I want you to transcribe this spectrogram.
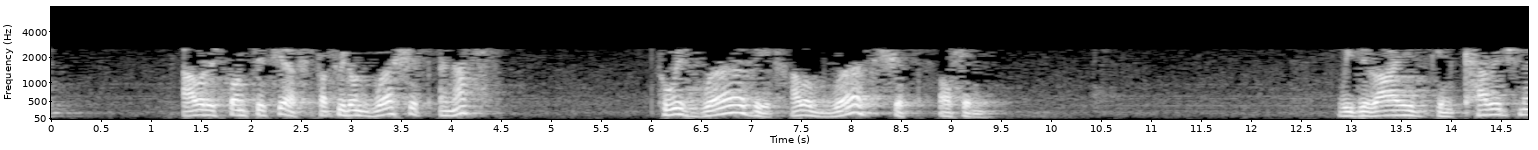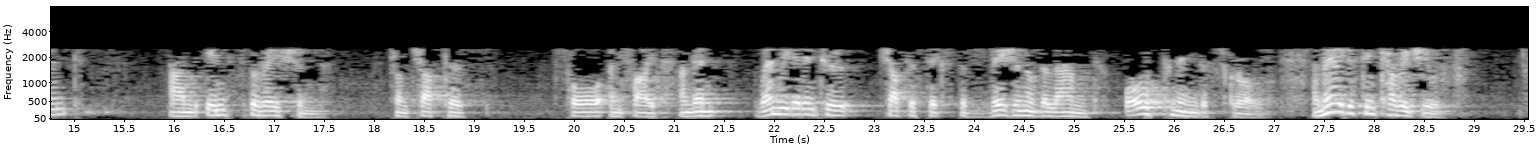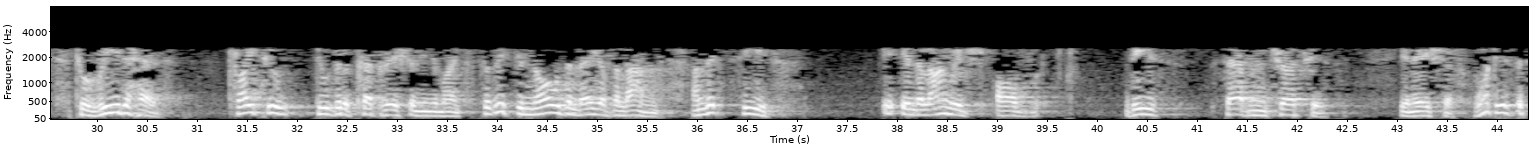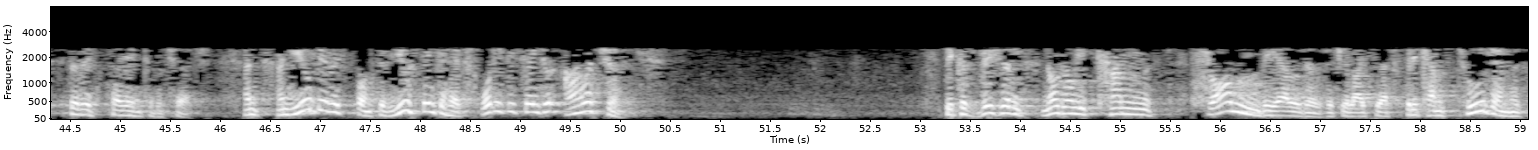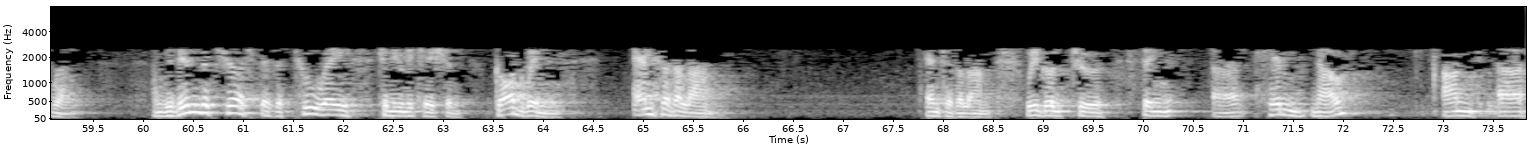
our response is here. Perhaps we don't worship enough. Who is worthy our worship of Him? We derive encouragement and inspiration from chapters 4 and 5. And then when we get into chapter 6, the vision of the Lamb opening the scroll. And may I just encourage you to read ahead. Try to do a bit of preparation in your mind so at least you know the lay of the land. And let's see in the language of these seven churches in Asia, what is the Spirit saying to the church? And, and you be responsive. You think ahead. What is He saying to our church? Because vision not only comes from the elders, if you like, but it comes to them as well. And within the church, there's a two-way communication. God wins. Enter the Lamb. Enter the Lamb. We're going to sing a hymn now, and uh,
